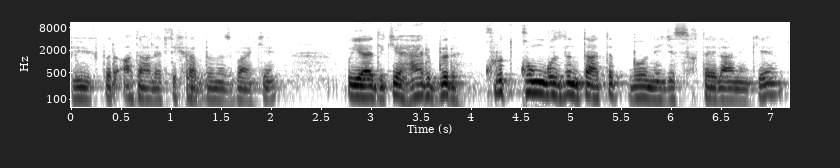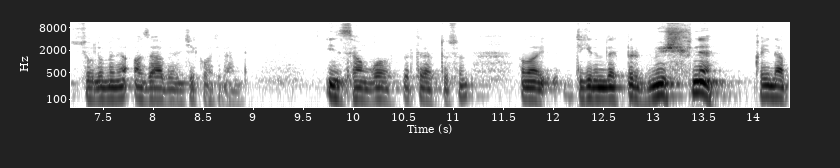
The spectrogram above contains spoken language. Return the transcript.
büyük bir adaletlik Rabbimiz var ki u yerdeki her bir kurut konguzdan tatip bu nece sıktaylanınki zulümünü azabını çekiyordu. İnsan o bir taraf tutsun. Ama diginimdek bir müşkni qiynab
